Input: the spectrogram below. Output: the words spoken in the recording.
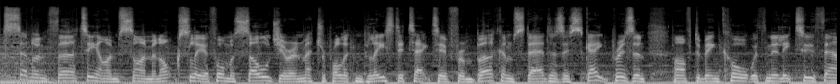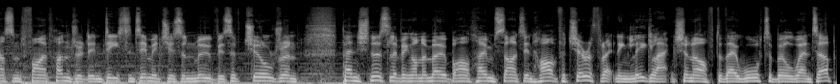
It's 7.30, I'm Simon Oxley. A former soldier and Metropolitan Police detective from Berkhamsted has escaped prison after being caught with nearly 2,500 indecent images and movies of children. Pensioners living on a mobile home site in Hertfordshire are threatening legal action after their water bill went up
